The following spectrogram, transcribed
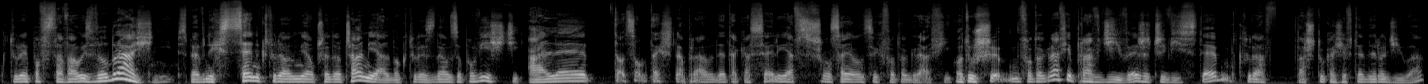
które powstawały z wyobraźni, z pewnych scen, które on miał przed oczami albo które znał z opowieści, ale to są też naprawdę taka seria wstrząsających fotografii. Otóż fotografie prawdziwe, rzeczywiste, która ta sztuka się wtedy rodziła.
